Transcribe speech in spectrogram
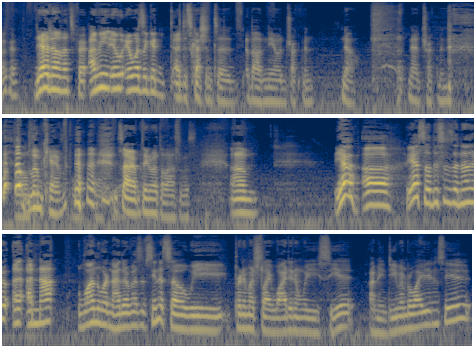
okay. Yeah, no, that's fair. I mean, it, it was a good uh, discussion to about Neo Druckmann. No, not Druckmann. Bloomkamp. Blomkamp. Sorry, I'm thinking about The Last of Us. Um, yeah, uh, yeah. So this is another a, a not one where neither of us have seen it. So we pretty much like, why didn't we see it? I mean, do you remember why you didn't see it?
